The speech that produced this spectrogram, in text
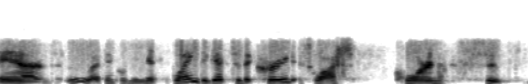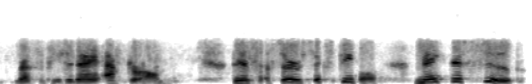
And, ooh, I think we're going to get to the curried squash corn soup recipe today after all. This serves six people. Make this soup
